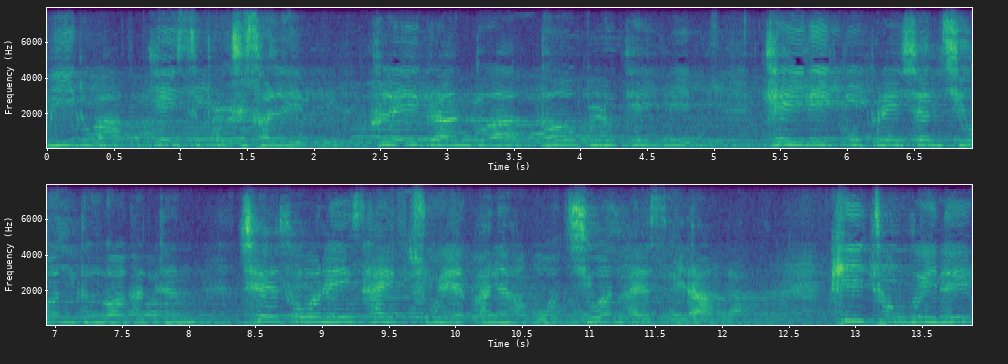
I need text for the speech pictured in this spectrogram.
미르와 K스포츠 설립, 플레이그라운드와 더 블루케이 및 KD 코퍼레이션 지원 등과 같은 최서원의 사익 추구에 관여하고 지원하였습니다. 피청구인의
